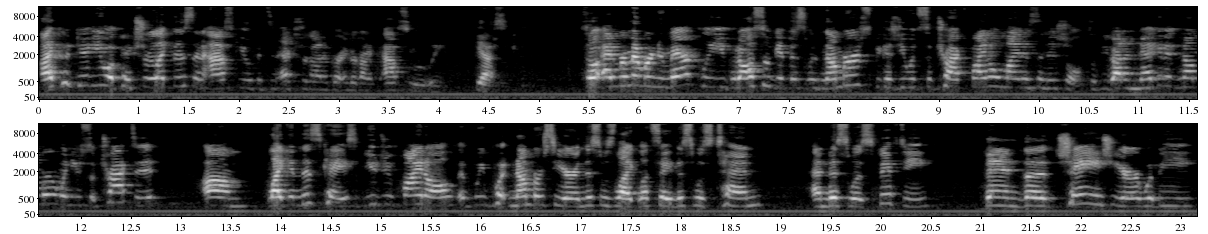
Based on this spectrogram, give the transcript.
I could give you a picture like this and ask you if it's an exergonic or endergonic. Absolutely. Yes. So, and remember, numerically, you could also get this with numbers because you would subtract final minus initial. So if you got a negative number when you subtracted, um, like in this case, if you do final, if we put numbers here, and this was like, let's say this was 10, and this was 50, then the change here would be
